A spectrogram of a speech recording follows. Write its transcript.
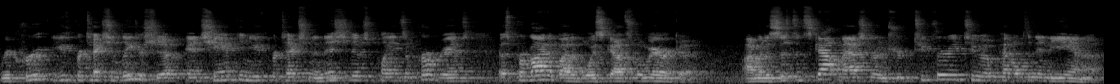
recruit youth protection leadership, and champion youth protection initiatives, plans, and programs as provided by the Boy Scouts of America. I'm an Assistant Scoutmaster in Troop 232 of Pendleton, Indiana.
